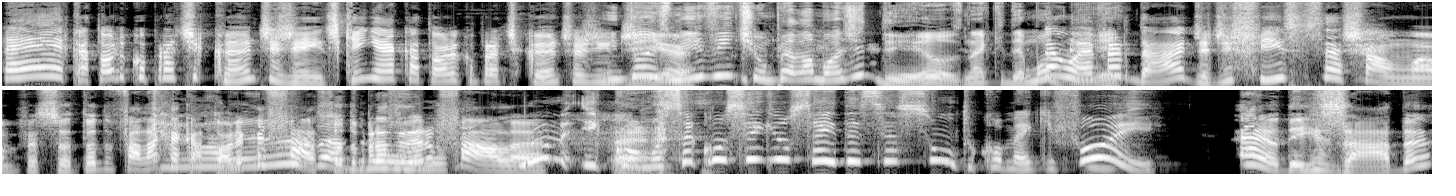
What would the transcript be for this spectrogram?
É, católico praticante, gente. Quem é católico praticante hoje em, Em dia? 2021, pelo amor de Deus, né? Que demorou. Não, é verdade. É difícil você achar uma pessoa. Todo, falar que é católica é Caramba, fácil. Todo brasileiro Bruno. fala. Bruno, e como É. você conseguiu sair desse assunto? Como é que foi? É, eu dei risada.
